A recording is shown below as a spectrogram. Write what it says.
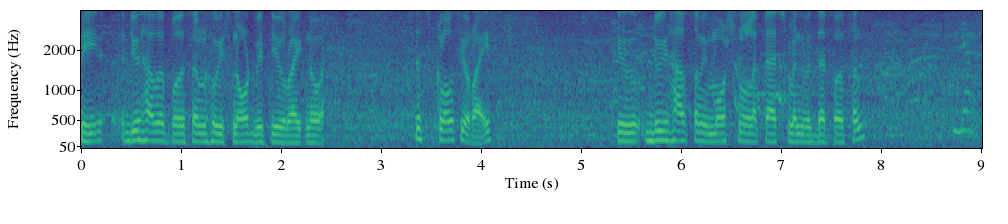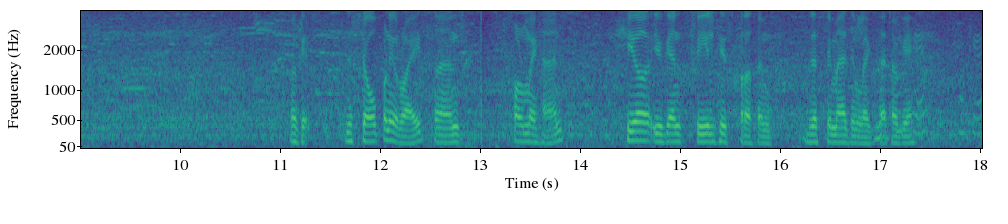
See, do you have a person who is not with you right now? Just close your eyes. You, do you have some emotional attachment with that person? Yeah. Okay, just open your eyes and hold my hands. Here you can feel his presence. Just imagine like that, okay? Okay. Okay.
